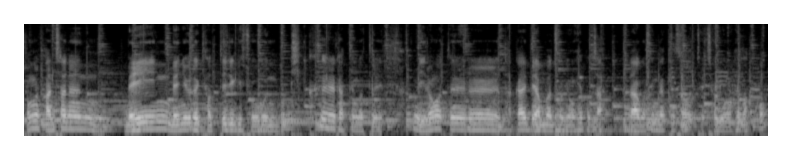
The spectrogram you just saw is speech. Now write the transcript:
정말 반찬은 메인 메뉴를 곁들이기 좋은 뭐 피클 같은 것들 이런 것들을 닭갈비 한번 적용해보자 라고 생각해서 이제 적용을 해봤고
